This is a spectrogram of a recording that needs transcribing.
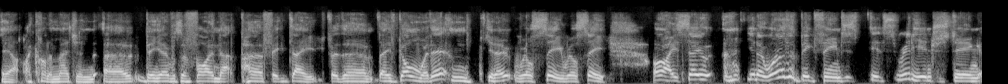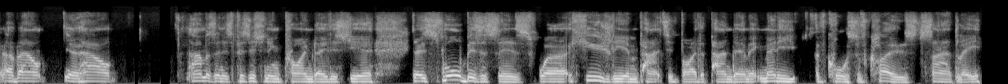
yeah, I can't imagine uh, being able to find that perfect date, but uh, they've gone with it and, you know, we'll see, we'll see. All right. So, you know, one of the big themes is it's really interesting about, you know, how Amazon is positioning Prime Day this year. Know, small businesses were hugely impacted by the pandemic. Many, of course, have closed, sadly.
